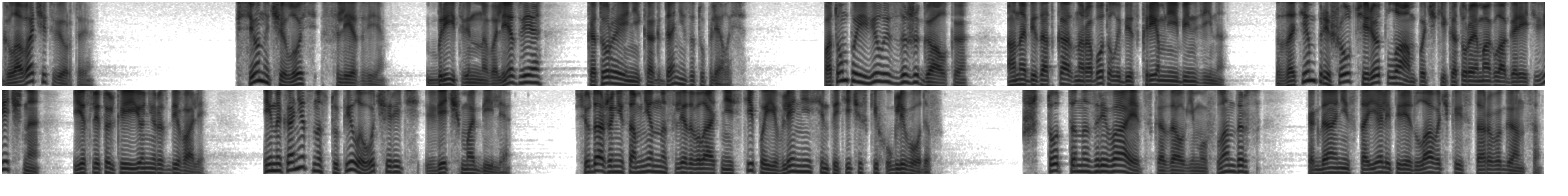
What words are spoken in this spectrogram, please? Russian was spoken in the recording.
Глава четвертая. Все началось с лезвия, бритвенного лезвия, которое никогда не затуплялось. Потом появилась зажигалка, она безотказно работала без кремния и бензина. Затем пришел черед лампочки, которая могла гореть вечно, если только ее не разбивали. И, наконец, наступила очередь вечмобиля. Сюда же, несомненно, следовало отнести появление синтетических углеводов. «Что-то назревает», — сказал ему Фландерс, когда они стояли перед лавочкой старого Ганса.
